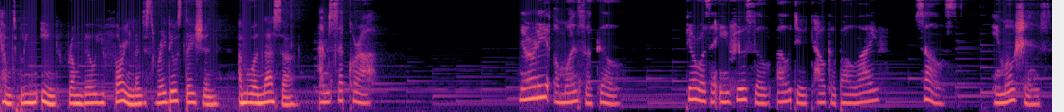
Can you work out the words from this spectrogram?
Welcome to Bling Ink from VOE Foreign Language Radio Station. I'm Vanessa. I'm Sakura. Nearly a month ago, there was an effusive audio talk about life, thoughts, emotions,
